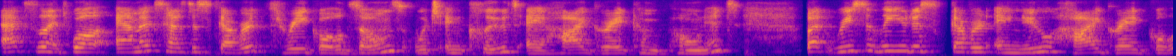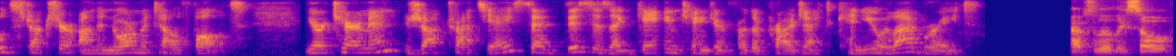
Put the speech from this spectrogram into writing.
Excellent. Well, Amex has discovered three gold zones, which includes a high grade component. But recently, you discovered a new high grade gold structure on the Normetal Fault. Your chairman, Jacques Trottier, said this is a game changer for the project. Can you elaborate? Absolutely. So,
